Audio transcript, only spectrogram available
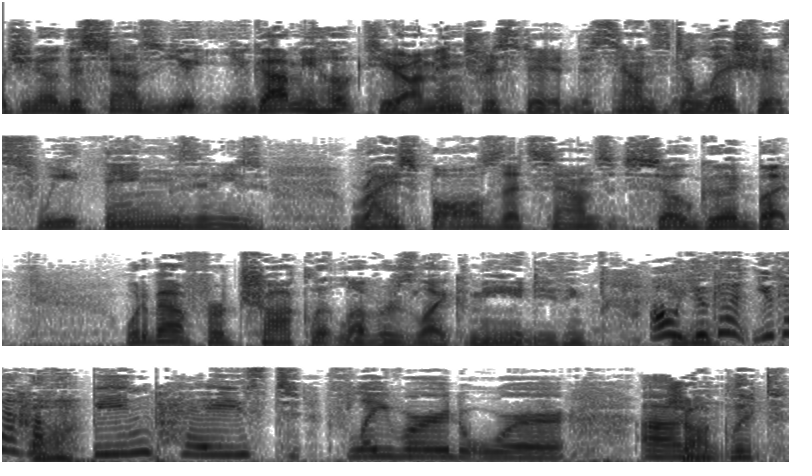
But you know, this sounds you you got me hooked here. I'm interested. This sounds delicious. Sweet things in these rice balls. That sounds so good. But what about for chocolate lovers like me? Do you think? Oh, do you can you can have bean paste flavored or um, chocolate?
